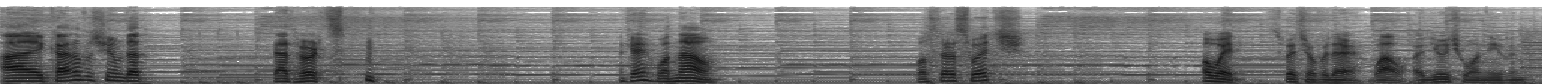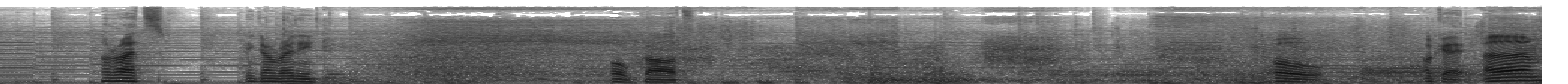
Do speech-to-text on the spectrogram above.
I kind of assume that that hurts. okay, what now? Was there a switch? Oh wait, switch over there. Wow, a huge one even. Alright, I think I'm ready. Oh god. Oh, okay. Um,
